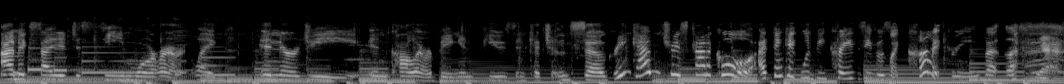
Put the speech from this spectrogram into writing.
I'm excited to see more like energy in color being infused in kitchens. So green cabinetry is kind of cool. I think it would be crazy if it was like Kermit green, but like, yeah,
